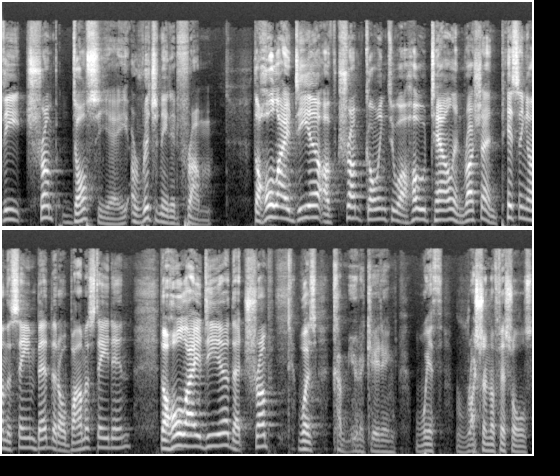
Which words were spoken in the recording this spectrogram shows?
the Trump dossier originated from. The whole idea of Trump going to a hotel in Russia and pissing on the same bed that Obama stayed in. The whole idea that Trump was communicating with Russian officials.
